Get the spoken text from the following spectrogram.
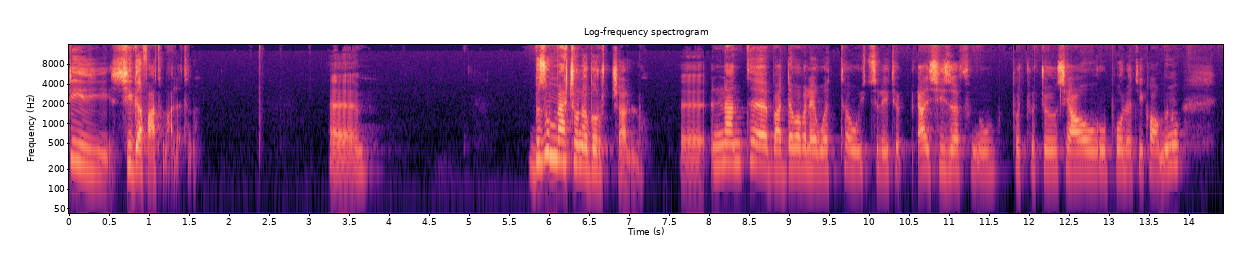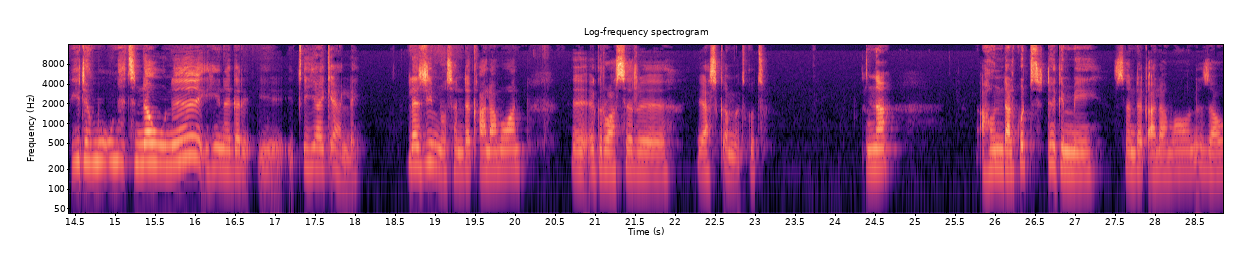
እንዲህ ሲገፋት ማለት ነው። ብዙ የማያቸው ነገሮች አሉ። እናንተ በአደባባይ ላይ ወጥተው ስለ ኢትዮጵያ ሲዘፍኑ ፖቾቹ ሲያወሩ ፖለቲካው ምኑ ይህ ደግሞ እውነት ነውን? ይሄ ነገር ጥያቄ አለኝ። ለዚህም ነው ሰንደቅ ዓላማዋን እግሯ ስር ያስቀመጥኩት እና አሁን እንዳልኩት ደግሜ ሰንደቅ ዓላማውን እዛው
